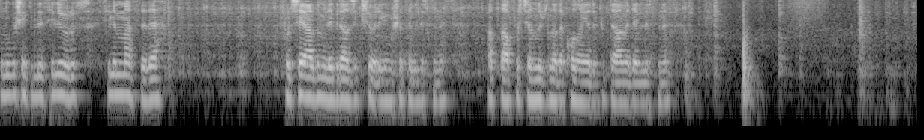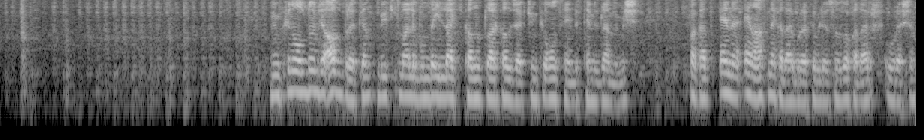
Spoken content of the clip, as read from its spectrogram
Bunu bu şekilde siliyoruz. Silinmezse de fırça yardımıyla birazcık şöyle yumuşatabilirsiniz. Hatta fırçanın ucuna da kolonya döküp devam edebilirsiniz. Mümkün olduğunca az bırakın. Büyük ihtimalle bunda illaki kanıtlar kalacak çünkü 10 senedir temizlenmemiş. Fakat en en az ne kadar bırakabiliyorsunuz o kadar uğraşın.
